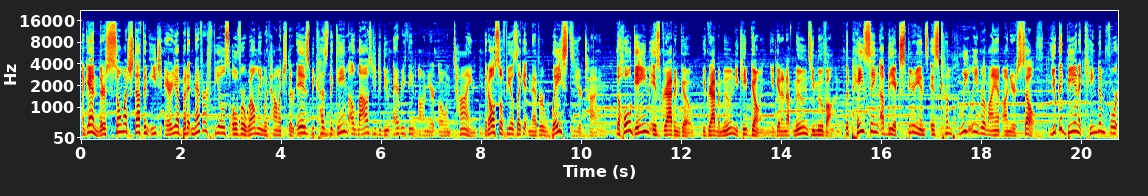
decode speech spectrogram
Again, there's so much stuff in each area, but it never feels overwhelming with how much there is because the game allows you to do everything on your own time. It also feels like it never wastes your time. The whole game is grab and go. You grab a moon, you keep going. You get enough moons, you move on. The pacing of the experience is completely reliant on yourself. You could be in a kingdom for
